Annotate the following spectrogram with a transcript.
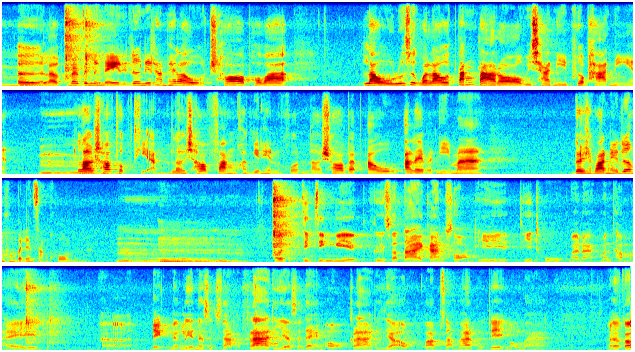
มเออแล้วมันเป็นหนึ่งในเรื่องที่ทำให้เราชอบ เพราะว่าเรารู้สึกว่าเราตั้งตารอวิชานี้เพื่อพาร์ทนี้อะอืมเราชอบถกเถียง เราชอบฟังความคิดเห็นคน เราชอบแบบเอาอะไรแบบนี้มา โดยเฉพาะในเรื่องของประเด็นสังคม อืมเพราะจริง ๆ นี้คือสไตล์การสอนที่ที่ถูกนะมันทำให้เด็กนักเรียนนักศึกษากล้าที่จะแสดงออกกล้าที่จะเอาความสามารถของตัวเองออกมา แล้วก็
